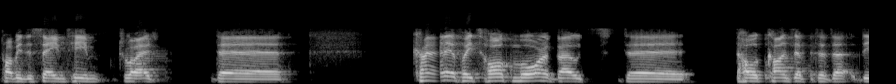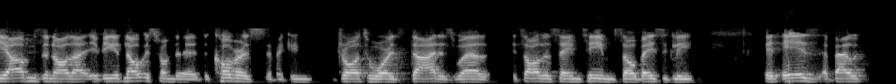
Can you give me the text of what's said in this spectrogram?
probably the same theme throughout the kind of. If I talk more about the the whole concept of the the albums and all that, if you notice from the the covers, if I can draw towards that as well, it's all the same theme. So basically, it is about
